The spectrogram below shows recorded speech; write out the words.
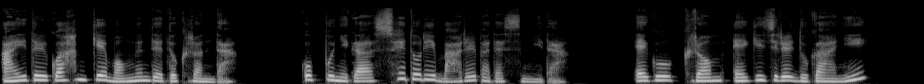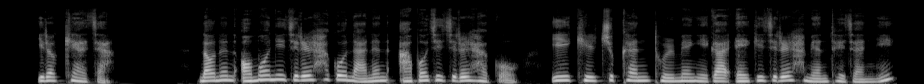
아이들과 함께 먹는데도 그런다. 꽃분이가 쇠돌이 말을 받았습니다. 에구, 그럼 애기질을 누가 하니? 이렇게 하자. 너는 어머니질을 하고 나는 아버지질을 하고 이 길쭉한 돌멩이가 애기질을 하면 되잖니?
